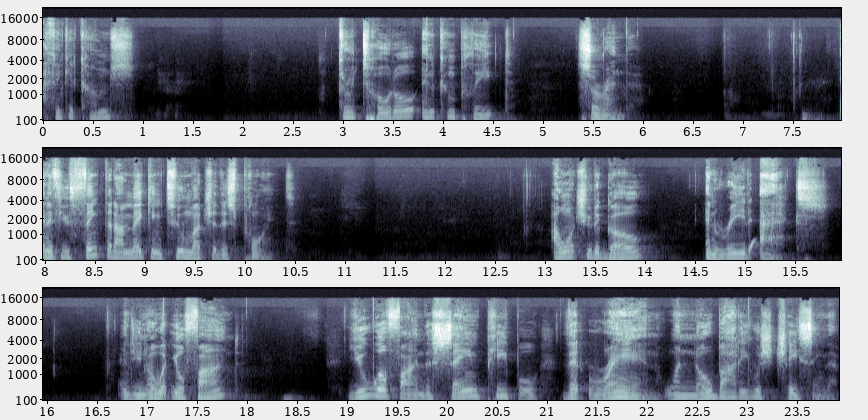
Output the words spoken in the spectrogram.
I think it comes through total and complete surrender. And if you think that I'm making too much of this point, I want you to go and read Acts. And do you know what you'll find? You will find the same people that ran when nobody was chasing them,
